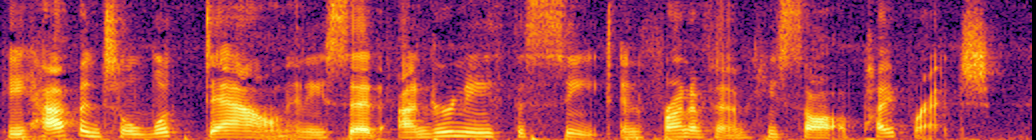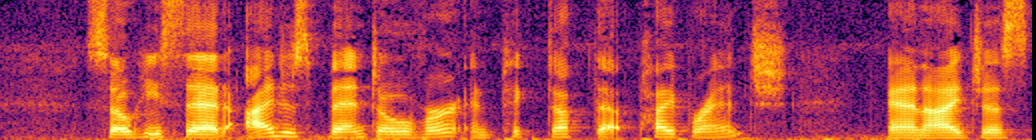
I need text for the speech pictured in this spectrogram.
He happened to look down and he said, underneath the seat in front of him, he saw a pipe wrench. So he said, I just bent over and picked up that pipe wrench and I just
